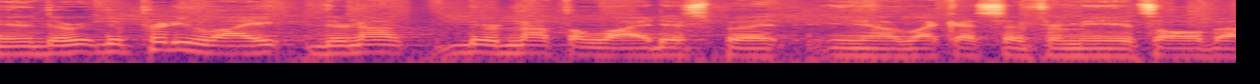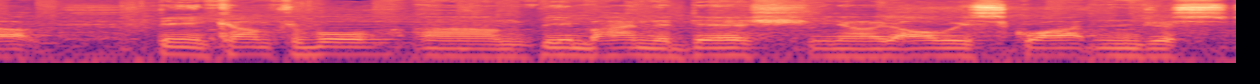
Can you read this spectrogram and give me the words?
And they're, they're pretty light. They're not they're not the lightest, but you know, like I said, for me, it's all about being comfortable, um, being behind the dish. You know, always squatting. Just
